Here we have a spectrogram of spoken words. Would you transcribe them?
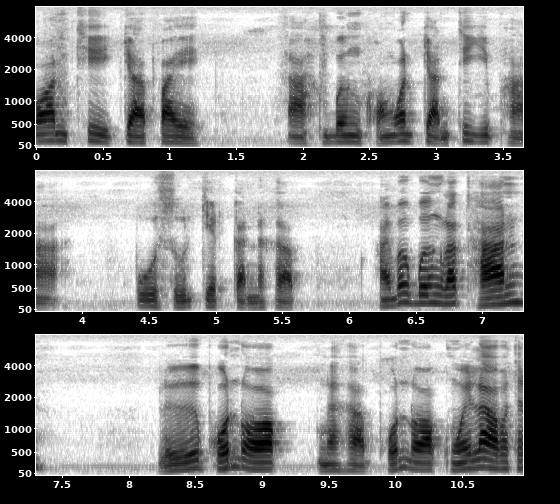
ก่อนที่จะไปอะเบิงของวันจันทร์ที่ยิบหาปูศูนย์เจ็ดกันนะครับให้มาเบิงหลักฐาน หรือผลออกนะครับ ผลออกหวยล่าวพัฒ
